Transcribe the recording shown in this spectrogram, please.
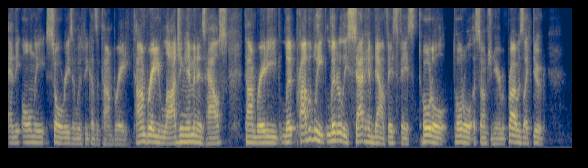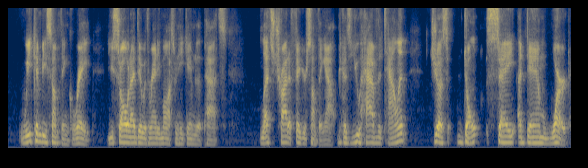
And the only sole reason was because of Tom Brady. Tom Brady lodging him in his house. Tom Brady lit, probably literally sat him down face to face. Total, total assumption here, but probably was like, dude, we can be something great you saw what I did with Randy Moss when he came to the Pats. Let's try to figure something out because you have the talent. Just don't say a damn word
